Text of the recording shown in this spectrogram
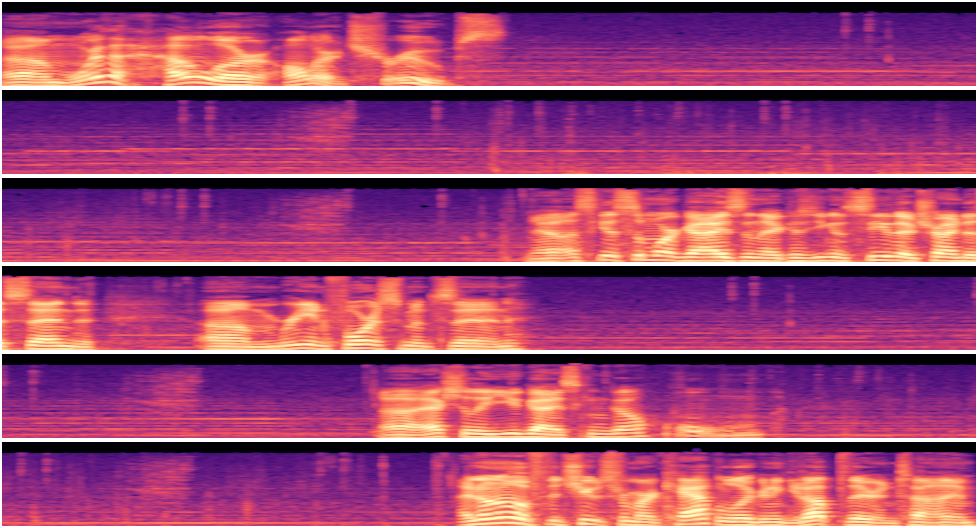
Um, where the hell are all our troops? Yeah, let's get some more guys in there because you can see they're trying to send um, reinforcements in. Uh, actually, you guys can go home. I don't know if the troops from our capital are going to get up there in time.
